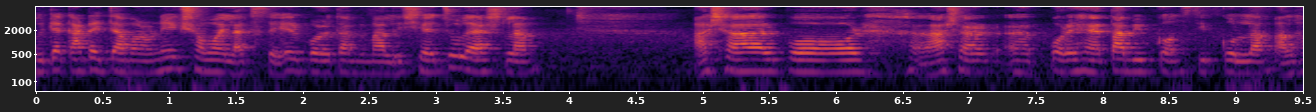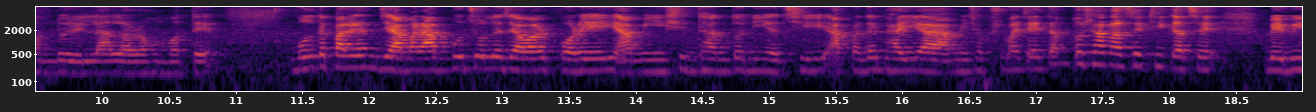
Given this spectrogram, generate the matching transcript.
ওইটা কাটাইতে আমার অনেক সময় লাগছে। এরপরে তো আমি মালয়েশিয়ায় চলে আসলাম। আসার পর, আসার পরে হ্যাঁ তাবিব কনসিভ করলাম, আলহামদুলিল্লাহ আল্লাহ রহমতে। বলতে পারেন যে আমার আব্বু চলে যাওয়ার পরেই আমি সিদ্ধান্ত নিয়েছি। আপনাদের ভাইয়া, আমি সবসময় চাইতাম, তো শান আছে, ঠিক আছে। বেবি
